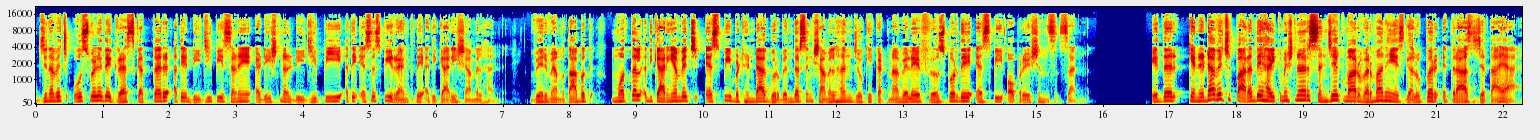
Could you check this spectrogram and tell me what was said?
ਜਿਨ੍ਹਾਂ ਵਿੱਚ ਉਸ ਵੇਲੇ ਦੇ ਗ੍ਰਹਿ ਸਕੱਤਰ ਅਤੇ ਡੀਜੀਪੀ ਸਣੇ ਐਡੀਸ਼ਨਲ ਡੀਜੀਪੀ ਅਤੇ ਐਸਐਸਪੀ ਰੈਂਕ ਦੇ ਅਧਿਕਾਰੀ ਸ਼ਾਮਿਲ ਹਨ। ਵੇਰਵਿਆਂ ਮੁਤਾਬਕ ਮੁਅੱਤਲ ਅਧਿਕਾਰੀਆਂ ਵਿੱਚ ਐਸਪੀ ਬਠਿੰਡਾ ਗੁਰਬਿੰਦਰ ਸਿੰਘ ਸ਼ਾਮਿਲ ਹਨ, ਜੋ ਕਿ ਘਟਨਾ ਵੇਲੇ ਫਿਰੋਜ਼ਪੁਰ ਦੇ ਐਸਪੀ ਆਪਰੇਸ਼ਨਸ ਸਨ। ਇਧਰ ਕੈਨੇਡਾ ਵਿੱਚ ਭਾਰਤ ਦੇ ਹਾਈ ਕਮਿਸ਼ਨਰ ਸੰਜੇ ਕੁਮਾਰ ਵਰਮਾ ਨੇ ਇਸ ਗੱਲ ਉੱਪਰ ਇਤਰਾਜ਼ ਜਤਾਇਆ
